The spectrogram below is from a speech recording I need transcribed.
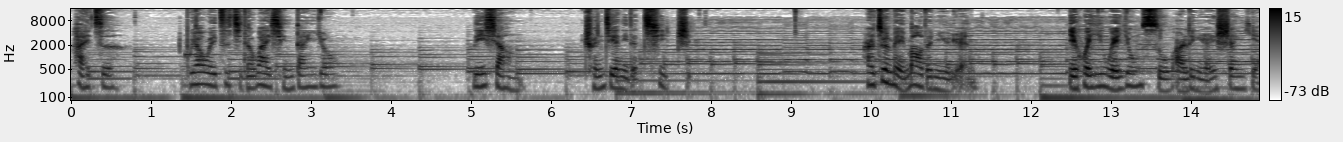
孩子，不要为自己的外形担忧。理想纯洁你的气质，而最美貌的女人也会因为庸俗而令人生厌。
